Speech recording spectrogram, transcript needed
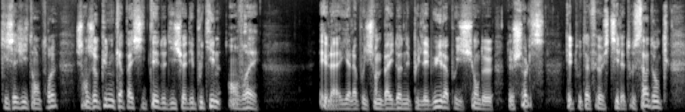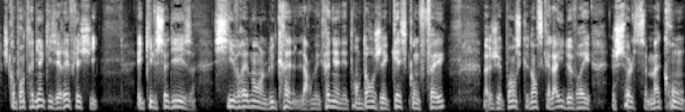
qui s'agitent entre eux, sans aucune capacité de dissuader Poutine en vrai. Et là, il y a la position de Biden depuis le début, la position de, Scholz, qui est tout à fait hostile à tout ça. Donc, je comprends très bien qu'ils aient réfléchi et qu'ils se disent si vraiment l'Ukraine, l'armée ukrainienne est en danger, qu'est-ce qu'on fait? Ben, Je pense que dans ce cas-là, il devrait Scholz, Macron,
